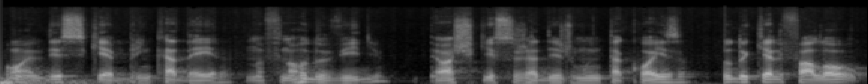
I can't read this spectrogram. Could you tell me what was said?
Bom, ele disse que é brincadeira no final do vídeo. Eu acho que isso já diz muita coisa. Tudo que ele falou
